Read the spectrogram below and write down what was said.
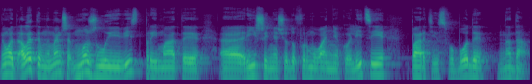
От, але тим не менше, можливість приймати е, рішення щодо формування коаліції партії свободи надав.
